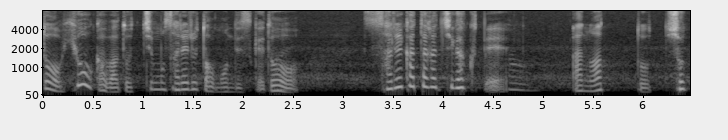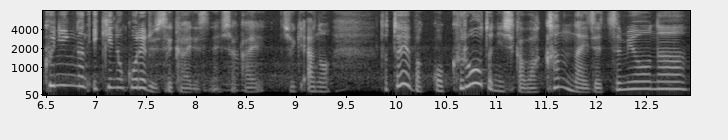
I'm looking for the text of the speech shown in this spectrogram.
と評価はどっちもされるとは思うんですけどされ方が違くてうん。あのあと職人が生き残れる世界ですね社会主義。あの例えばこう玄人にしか分かんない絶妙な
